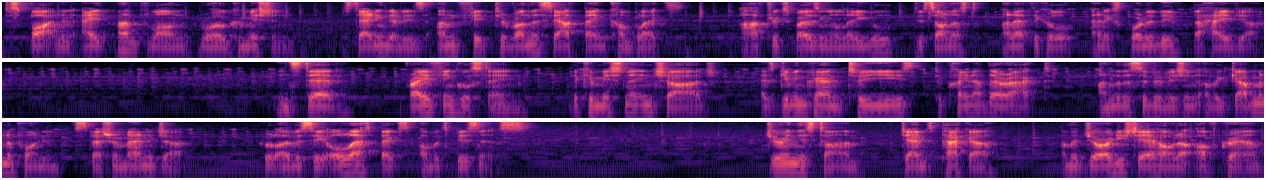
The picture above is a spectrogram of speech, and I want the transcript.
despite an eight month long Royal Commission stating that it is unfit to run the South Bank complex after exposing illegal, dishonest, unethical, and exploitative behaviour. Instead, Ray Finkelstein, the commissioner in charge, has given Crown two years to clean up their act under the supervision of a government appointed special manager who will oversee all aspects of its business. During this time, James Packer, a majority shareholder of Crown,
